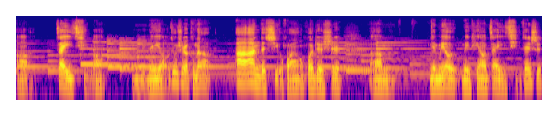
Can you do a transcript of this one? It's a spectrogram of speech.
啊。在一起吗？嗯，没有，就是可能暗暗的喜欢，或者是，嗯，也没有每天要在一起。但是，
